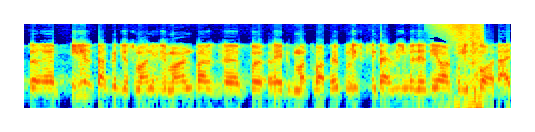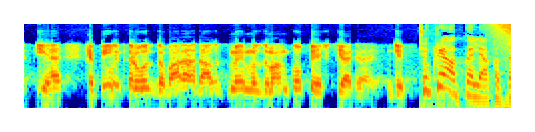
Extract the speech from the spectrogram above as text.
पीर तक जिसमानी रिमांड पर एक मतबा फिर पुलिस की तहवील में दे दिया और पुलिस को हदायत की है कि पीर रोज दोबारा अदालत में मुलजमान को पेश किया जाए। जी। शुक्रिया आपका लियाकत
